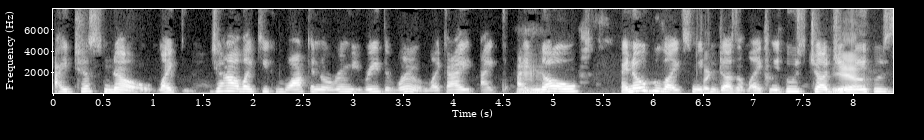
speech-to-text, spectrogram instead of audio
i just know. Like you know how like you can walk into a room you read the room. Like i i i Mhm. know. I know who likes me who doesn't like me who's judging Yeah. me who's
